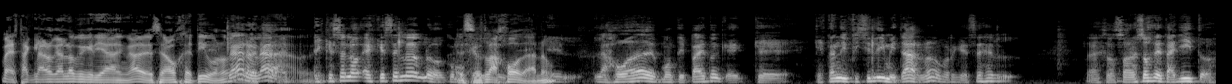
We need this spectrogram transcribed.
Bueno, está claro que es lo que querían, claro, ese era el objetivo, ¿no? Claro, claro. Es que eso es lo, es que eso es lo, lo- como Esa que es la el- joda, ¿no? el- la joda de Monty Python que, que, que es tan difícil de imitar, ¿no? Porque ese es el, o sea, son, son esos detallitos.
